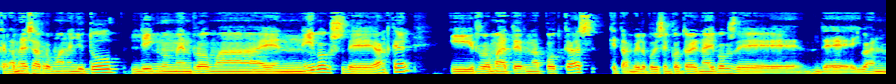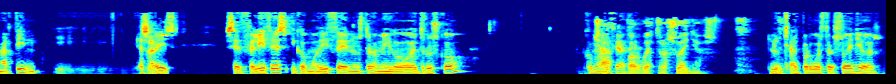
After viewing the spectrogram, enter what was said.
Calamesa Romana en YouTube, Lignum en Roma en iVoox de Ángel y Roma Eterna Podcast, que también lo podéis encontrar en iVoox de, de Iván Martín. Y ya sabéis, sed felices y como dice nuestro amigo Etrusco, como Luchad dice por vuestros sueños. luchad por vuestros sueños,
